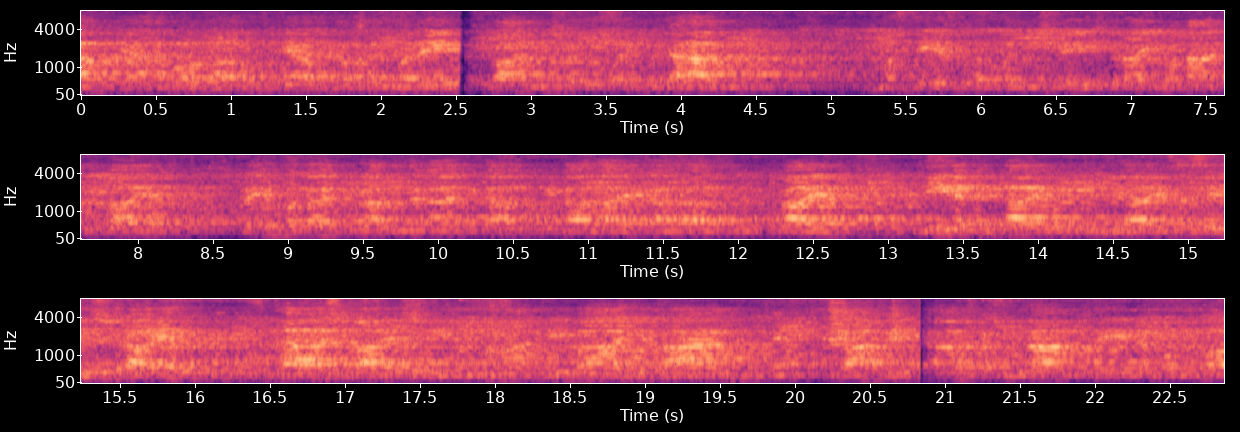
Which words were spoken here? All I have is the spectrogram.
Buddhaya Namo Buddhaya शिवान्विश्वरूपरिभुजः नमस्ते सुभगवन्विश्वेश्वराय महादेवाय त्रयम्बकाधिकाधिकाधिकाय कालाय नीलकण्ठाय मृत्युञ्जयाय सस्येश्वराय सदाशिवाय श्रीमन्महादेवाय स्थापयितां पशूनां तेन नमो नमः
